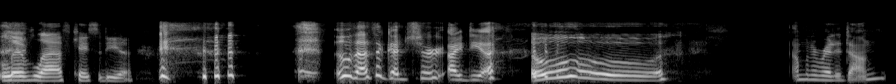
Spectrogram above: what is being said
Live, laugh, quesadilla. Oh, that's a good shirt idea. Oh, I'm going to write it down.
